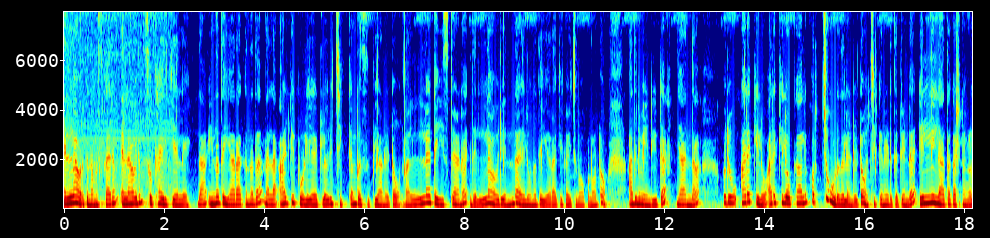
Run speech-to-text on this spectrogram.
എല്ലാവർക്കും നമസ്കാരം. എല്ലാവരും സുഖമായിരിക്കുകയല്ലേ ഇതാ ഇന്ന് തയ്യാറാക്കുന്നത് നല്ല അടിപൊളിയായിട്ടുള്ള ഒരു ചിക്കൻ റെസിപ്പിയാണ് കേട്ടോ. നല്ല ടേസ്റ്റാണ് ഇതെല്ലാവരും എന്തായാലും ഒന്ന് തയ്യാറാക്കി കഴിച്ച് നോക്കണം കേട്ടോ. അതിന് വേണ്ടിയിട്ട് ഞാൻ എന്താ ഒരു അര കിലോ അര കിലോക്കാലും കുറച്ച് കൂടുതലുണ്ട് കേട്ടോ. ചിക്കൻ എടുത്തിട്ടുണ്ട്. എല്ലില്ലാത്ത കഷ്ണങ്ങൾ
